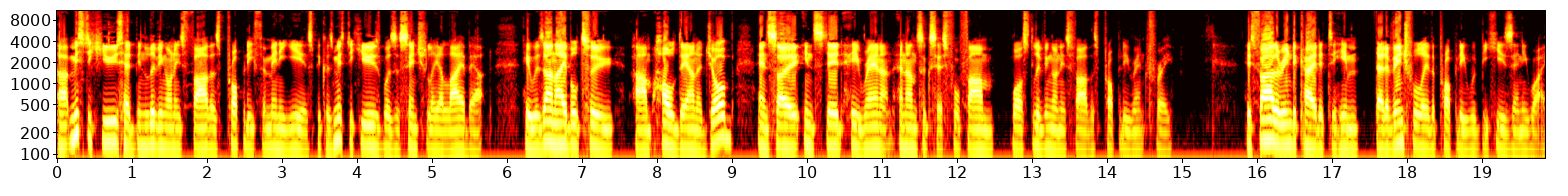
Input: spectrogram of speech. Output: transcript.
uh, Mr. Hughes had been living on his father's property for many years because Mr. Hughes was essentially a layabout. He was unable to um, hold down a job, and so instead he ran an unsuccessful farm whilst living on his father's property rent free. His father indicated to him that eventually the property would be his anyway.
